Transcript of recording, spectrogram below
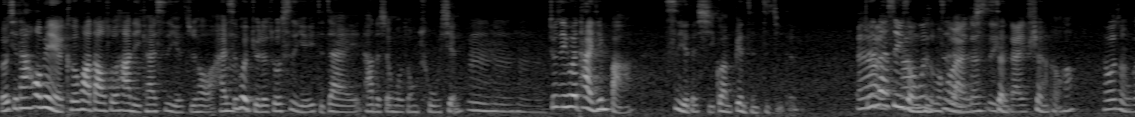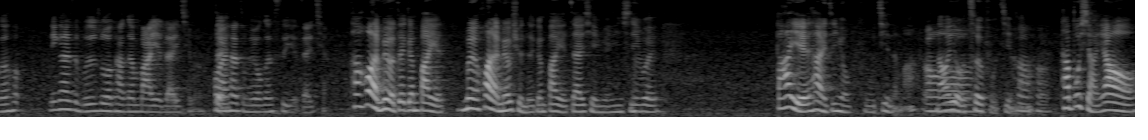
而且他后面也刻画到说，他离开视野之后，还是会觉得说视野一直在他的生活中出现。嗯嗯嗯。就是因为他已经把四爷的习惯变成自己的，就是那是一种很自然的渗渗透哈。他为什么跟后一开始不是说他跟八爷在一起吗？后来他怎么又跟四爷在一起？他后来没有再跟八爷，没有后来没有选择跟八爷在一起的原因是因为八爷他已经有福晋了嘛，然后又有侧福晋嘛，他不想要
